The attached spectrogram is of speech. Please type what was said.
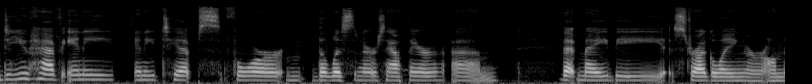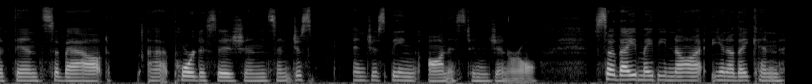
do you have any any tips for the listeners out there um, that may be struggling or on the fence about uh, poor decisions and just and just being honest in general, so they maybe not you know they can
